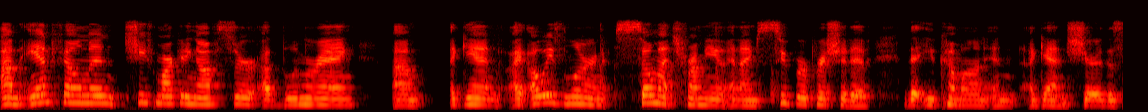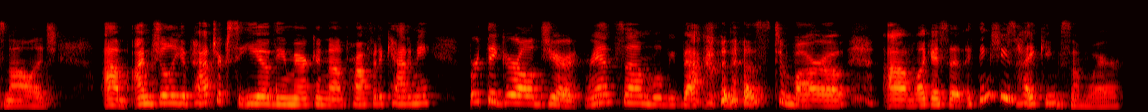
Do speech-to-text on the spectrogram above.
Um, Ann Fellman, Chief Marketing Officer of Bloomerang. Um, again, I always learn so much from you, and I'm super appreciative that you come on and again share this knowledge. Um, I'm Julia Patrick, CEO of the American Nonprofit Academy. Birthday girl Jarrett Ransom will be back with us tomorrow. Um, like I said, I think she's hiking somewhere.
